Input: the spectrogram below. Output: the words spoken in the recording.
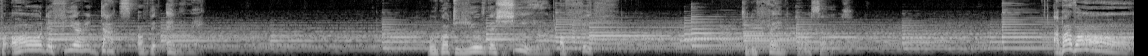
For all the fiery darts of the enemy, we've got to use the shield of faith to defend ourselves. Above all,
